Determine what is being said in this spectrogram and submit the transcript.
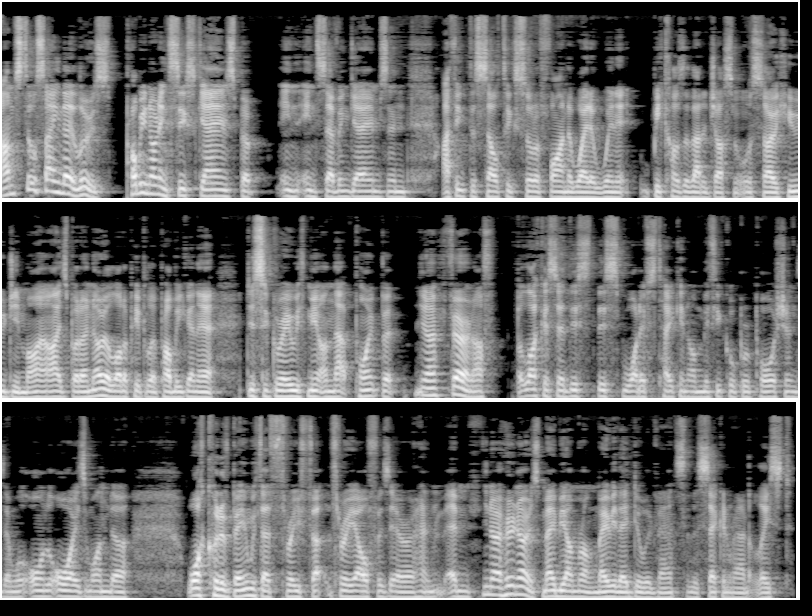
I'm still saying they lose. Probably not in six games, but in, in seven games. And I think the Celtics sort of find a way to win it because of that adjustment was so huge in my eyes. But I know a lot of people are probably going to disagree with me on that point, but you know, fair enough. But like I said, this, this what if's taken on mythical proportions and we'll always wonder what could have been with that three three alphas era. And, and you know, who knows? Maybe I'm wrong. Maybe they do advance to the second round at least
